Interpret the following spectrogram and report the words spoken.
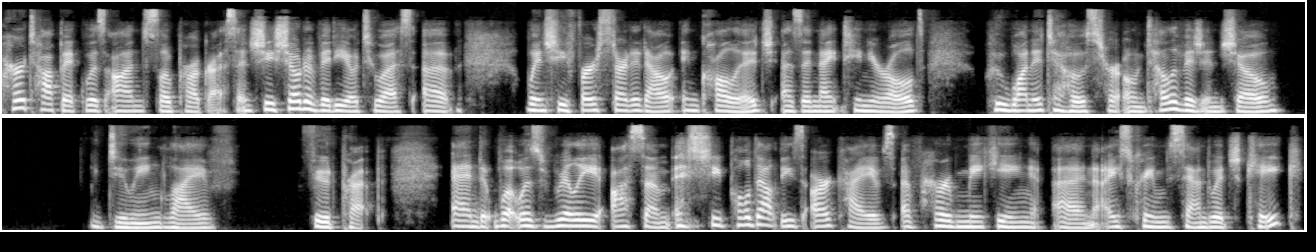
her topic was on slow progress and she showed a video to us of when she first started out in college as a 19 year old who wanted to host her own television show doing live food prep. And what was really awesome is she pulled out these archives of her making an ice cream sandwich cake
